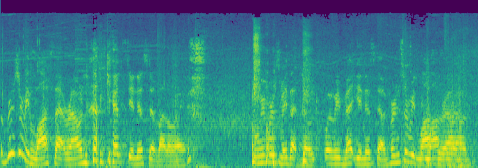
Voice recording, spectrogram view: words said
I'm pretty sure we lost that round against Yanista, by the way. When we first made that joke, when we met Yanista, I'm pretty sure we lost, the round. According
